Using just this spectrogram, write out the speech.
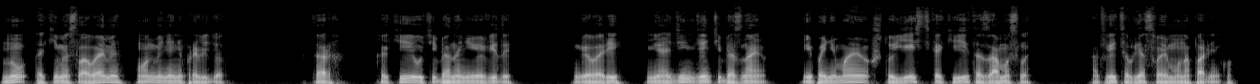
Ну, такими словами он меня не проведет. «Ктарх, какие у тебя на нее виды?» «Говори, не один день тебя знаю, и понимаю, что есть какие-то замыслы», — ответил я своему напарнику.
